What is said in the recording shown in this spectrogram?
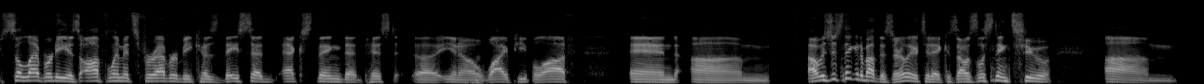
celebrity is off limits forever because they said X thing that pissed uh you know Y people off. And um I was just thinking about this earlier today because I was listening to um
